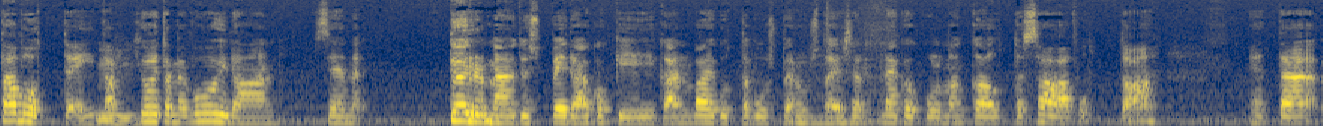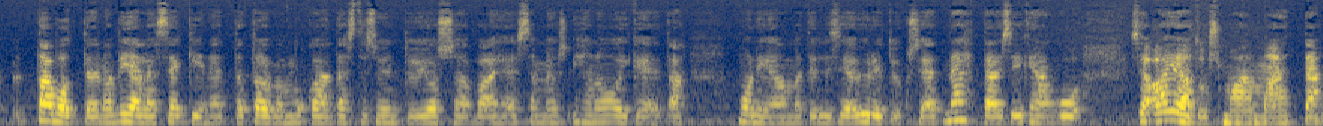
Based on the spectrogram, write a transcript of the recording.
tavoitteita, mm. joita me voidaan sen törmäytyspedagogiikan, vaikuttavuusperusteisen mm. näkökulman kautta saavuttaa. Että tavoitteena vielä sekin, että toivon mukaan tästä syntyy jossain vaiheessa myös ihan oikeita moniammatillisia yrityksiä. Että nähtäisi ikään kuin se ajatusmaailma, että,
